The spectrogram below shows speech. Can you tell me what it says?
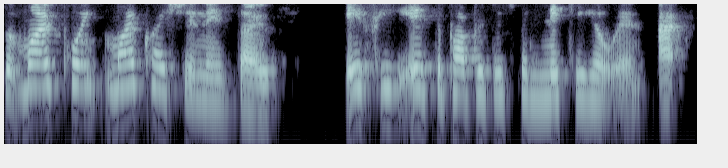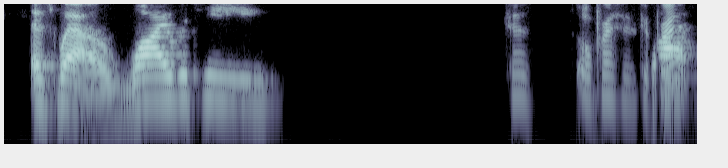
But my point, my question is though, if he is the publicist for Nicky Hilton at, as well, why would he? Because all press is good Why? press.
